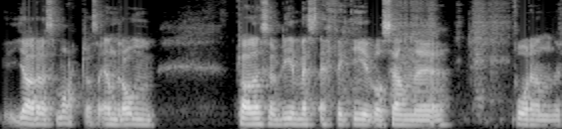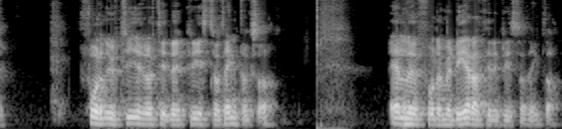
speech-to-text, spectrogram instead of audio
göra det smart, alltså ändra om planen så den blir mest effektiv och sen eh, få den, få den uthyrd till det pris du har tänkt också. Eller få den värderad till det pris du har tänkt då.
